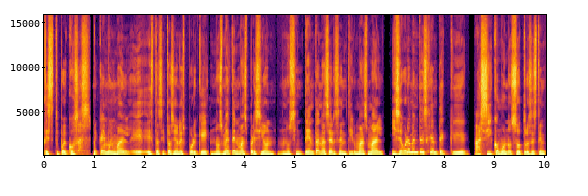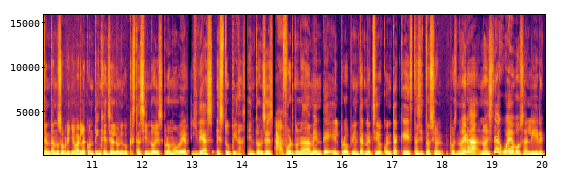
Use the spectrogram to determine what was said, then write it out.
este tipo de cosas. Me cae muy mal eh, estas situaciones porque nos meten más presión, nos intentan hacer sentir más mal y seguramente es gente que, así como nosotros, nosotros está intentando sobrellevar la contingencia, lo único que está haciendo es promover ideas estúpidas. Entonces, afortunadamente, el propio Internet se dio cuenta que esta situación, pues no era, no es de huevo salir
